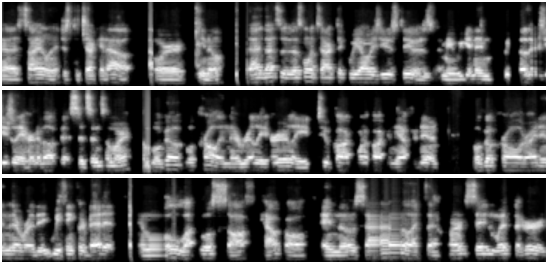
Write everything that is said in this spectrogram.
uh, silent just to check it out, or you know that that's a, that's one tactic we always use too. Is I mean we get in. We know there's usually a herd of elk that sits in somewhere. We'll go. We'll crawl in there really early, two o'clock, one o'clock in the afternoon. We'll go crawl right in there where they, we think they're bedded, and we'll we'll soft cow call. And those satellites that aren't sitting with the herd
